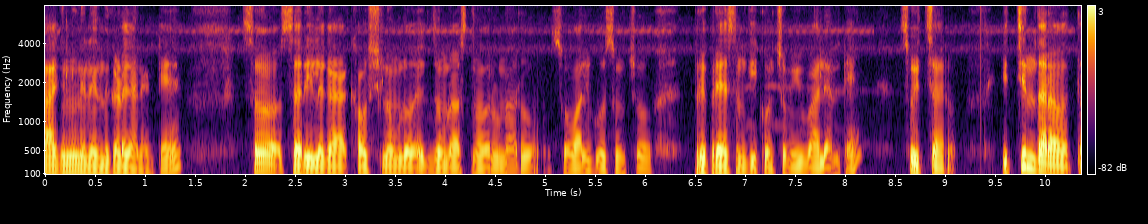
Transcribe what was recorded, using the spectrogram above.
లాగిన్లో నేను ఎందుకు అడగానంటే సో సార్ ఇలాగా కౌశలంలో ఎగ్జామ్ రాస్తున్న వాళ్ళు ఉన్నారు. సో వాళ్ళ కోసం సో ప్రిపరేషన్కి కొంచెం ఇవ్వాలి అంటే సో ఇచ్చారు. ఇచ్చిన తర్వాత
